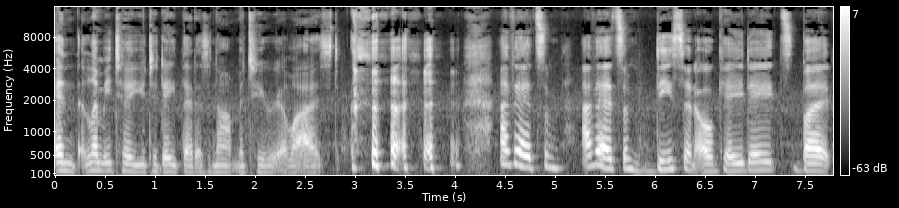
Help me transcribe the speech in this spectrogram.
and let me tell you to date that has not materialized. I've had some i've had some decent okay dates but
